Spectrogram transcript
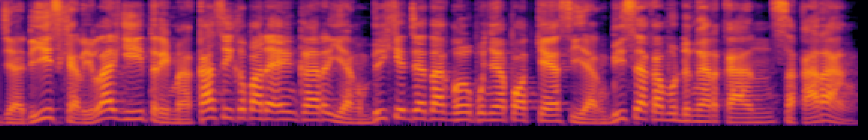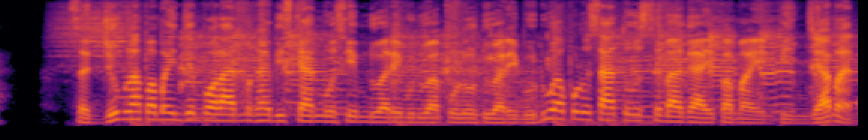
Jadi sekali lagi terima kasih kepada Anchor yang bikin Cetak Gol punya podcast yang bisa kamu dengarkan sekarang. Sejumlah pemain jempolan menghabiskan musim 2020-2021 sebagai pemain pinjaman.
